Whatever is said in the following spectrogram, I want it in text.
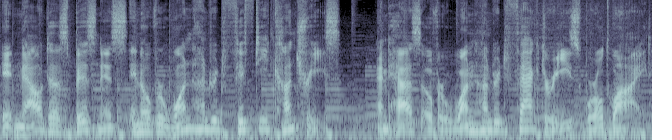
It now does business in over 150 countries and has over 100 factories worldwide.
